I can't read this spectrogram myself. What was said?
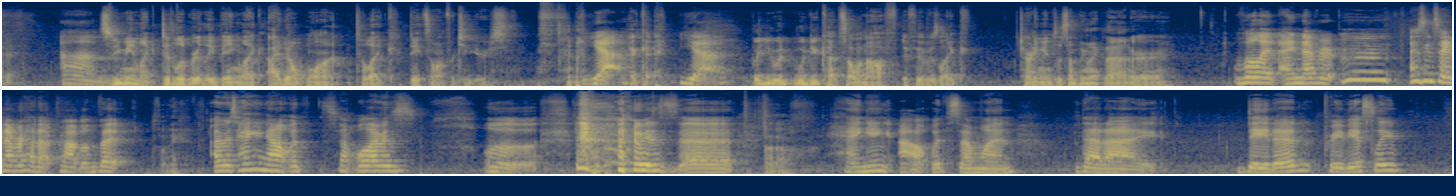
word. Um, so you mean like deliberately being like, I don't want to like date someone for two years? yeah, Okay. yeah. But you would would you cut someone off if it was like turning into something like that, or Well, it, I never. Mm, I was gonna say I never had that problem, but funny? I was hanging out with some. Well, I was. I was uh, Uh, hanging out with someone that I dated previously,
